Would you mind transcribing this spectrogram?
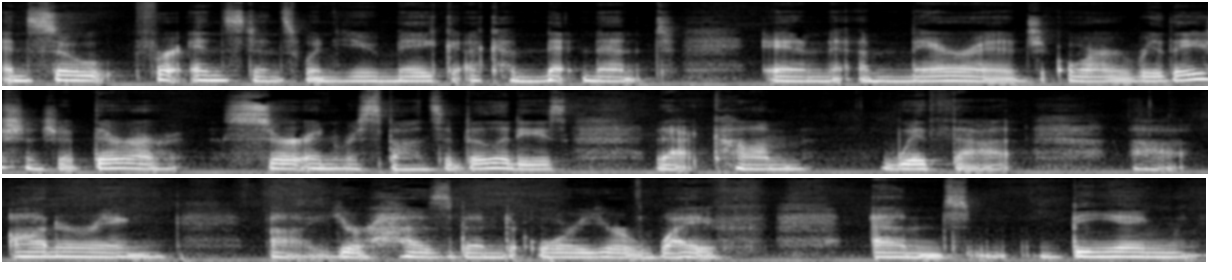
And so, for instance, when you make a commitment in a marriage or a relationship, there are certain responsibilities that come with that. Uh, honoring uh, your husband or your wife and being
